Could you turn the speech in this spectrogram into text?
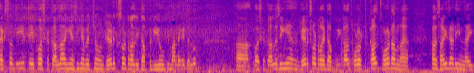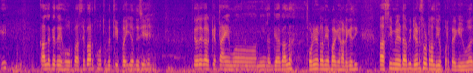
130 ਤੇ ਕੁਛ ਕੁ ਕੱਲ ਆ ਗਈਆਂ ਸੀਗੀਆਂ ਵਿੱਚੋਂ ਹੁਣ 150 ਟਰਾਲੀ ਟੱਪ ਗਈ ਹੋਊਗੀ, ਮੰਨ ਕੇ ਚੱਲੋ। ਹਾਂ, ਕੁਛ ਕੁ ਕੱਲ ਸੀਗੀਆਂ 150 ਟਰਾਲੀ ਟੱਪ ਗਈ। ਕੱਲ ਥੋੜਾ ਕੱਲ ਥੋੜਾ ਟਾਈਮ ਲਾਇਆ। ਕੱਲ ਸਾਰੀ ਦਿਹਾੜੀ ਨਹੀਂ ਲਾਈ ਗਈ। ਕੱਲ ਕਿਤੇ ਹੋਰ ਪਾਸੇ ਭਰਤ ਫੂਤ ਵਿੱਚ ਹੀ ਪਾਈ ਜਾਂਦੇ ਸੀ ਇਹ। ਤੇ ਉਹਦੇ ਕਰਕੇ ਟਾਈਮ ਨਹੀਂ ਲੱਗਿਆ ਕੱਲ ਥੋੜੀਆਂ ਟਰਾਲੀਆਂ ਪਾ ਕੇ ਹਟ ਗਏ ਸੀ। 80 ਮਿੰਟ ਆ ਵੀ 150 ਟਰਾਲੀ ਉੱਪਰ ਪੈ ਗਈ ਹੋਊਗਾ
